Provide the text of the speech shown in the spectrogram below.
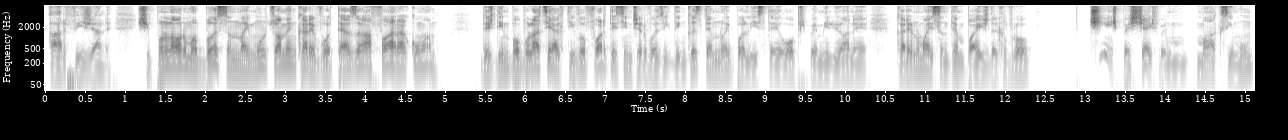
Ar fi jale. Și până la urmă, bă, sunt mai mulți oameni care votează afară acum am. Deci din populația activă, foarte sincer vă zic, din cât suntem noi pe liste, 18 milioane, care nu mai suntem pe aici decât vreo 15-16 maximum,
